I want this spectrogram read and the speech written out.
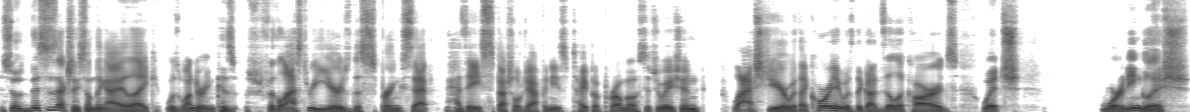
so this is actually something I like was wondering because for the last three years, the spring set has a special Japanese type of promo situation. Last year with Ikoria, it was the Godzilla cards, which were in English,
